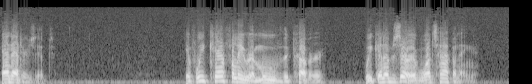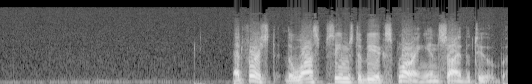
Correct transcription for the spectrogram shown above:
and enters it. If we carefully remove the cover, we can observe what's happening. At first, the wasp seems to be exploring inside the tube.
